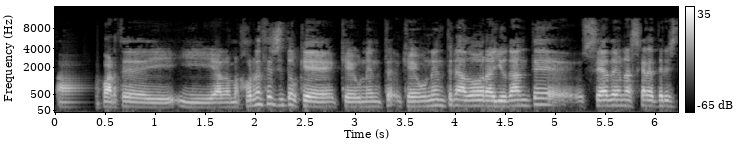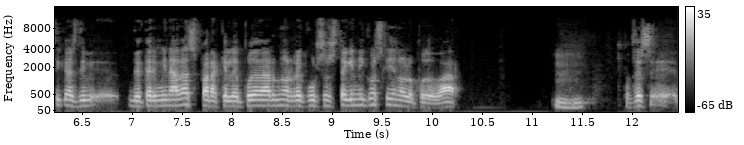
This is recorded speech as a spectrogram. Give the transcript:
aparte y, a lo mejor necesito que, un, que, un, entrenador ayudante sea de unas características determinadas para que le pueda dar unos recursos técnicos que yo no le puedo dar. Entonces, eh,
